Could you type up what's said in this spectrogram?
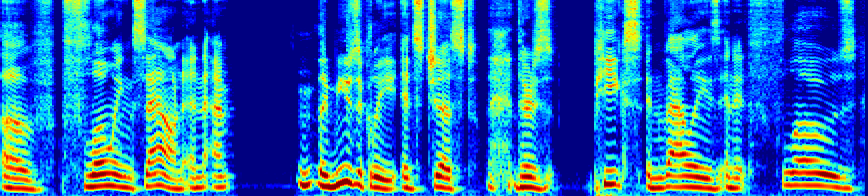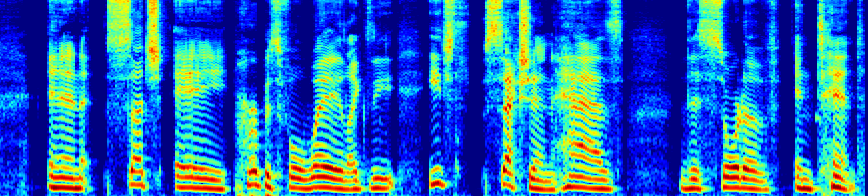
of flowing sound and I'm like musically it's just there's peaks and valleys and it flows in such a purposeful way like the each section has this sort of intent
